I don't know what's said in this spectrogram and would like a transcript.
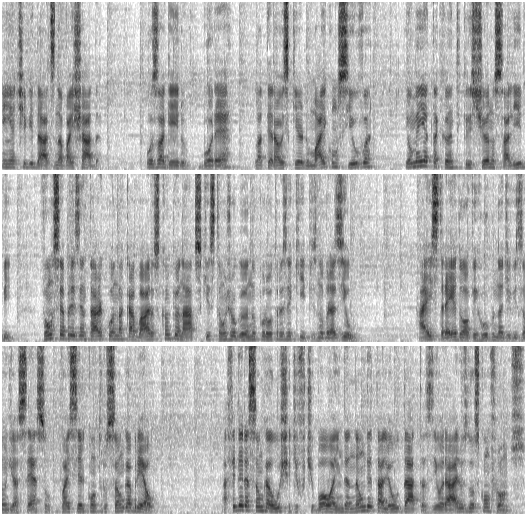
em atividades na Baixada. O zagueiro Boré, lateral esquerdo Maicon Silva e o meio-atacante Cristiano Salib vão se apresentar quando acabar os campeonatos que estão jogando por outras equipes no Brasil. A estreia do Alvirrubro na divisão de acesso vai ser contra o São Gabriel. A Federação Gaúcha de Futebol ainda não detalhou datas e horários dos confrontos.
